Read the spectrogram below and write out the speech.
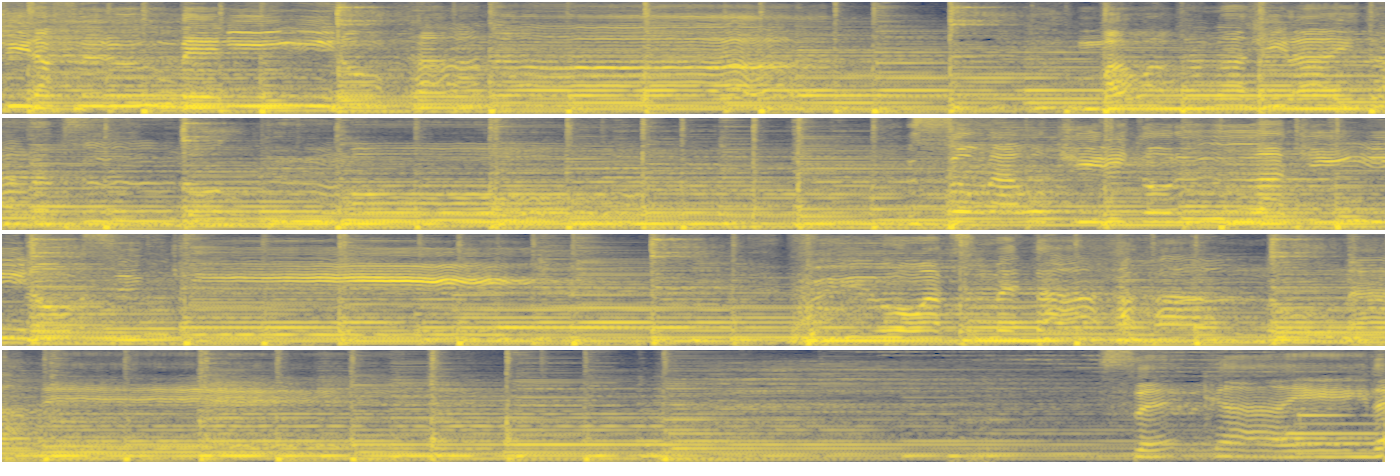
知らせる紅の花真綿が開いた夏の雲空を切り取る秋の月。冬を集めた母の鍋世界で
